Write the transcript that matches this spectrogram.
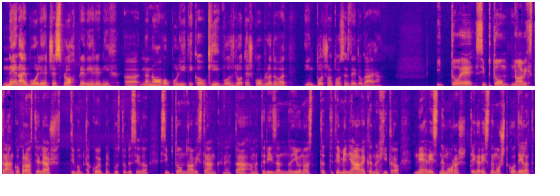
ne najbolje, če sploh preverjenih uh, na novo politikov, ki jih bo zelo težko obvladovati, in točno to se zdaj dogaja. In to je simptom novih strank, oprosti, Aljaš, ti bom takoj prepustil besedo. Simptom novih strank, ne? ta amaterizem, naivnost, te, te menjave, kar na hitro, ne, res ne moreš, tega res ne moreš tako delati.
